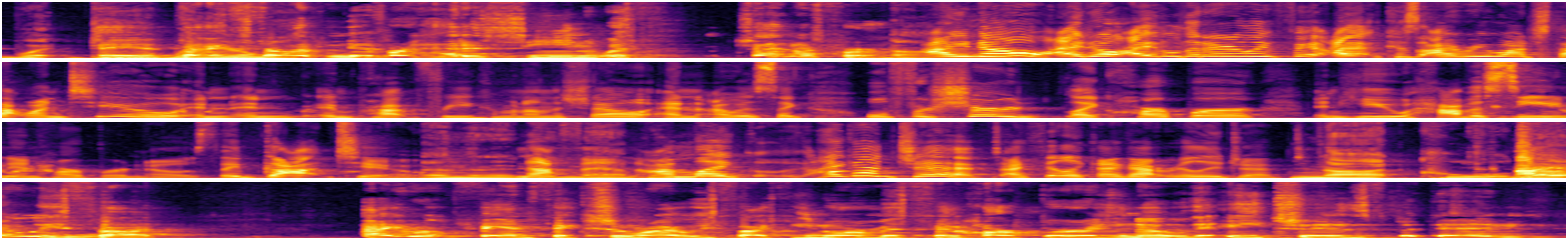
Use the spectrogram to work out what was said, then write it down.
what do you? And, but I you're still wa- have never had a scene with Jennifer. Oh. I know. I don't. I literally because I, rewatched that one too, and in, in, prep for you coming on the show, and I was like, well, for sure, like Harper and Hugh have a scene, and Harper knows they've got to. And then it didn't nothing. I'm like, I got gypped. I feel like I got really gypped. not cool. Not I always cool. thought I wrote fan fiction where I always thought Enormous and Harper, you know, the H's, but then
